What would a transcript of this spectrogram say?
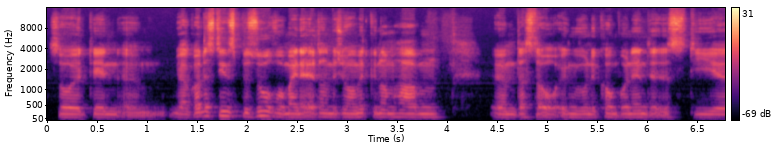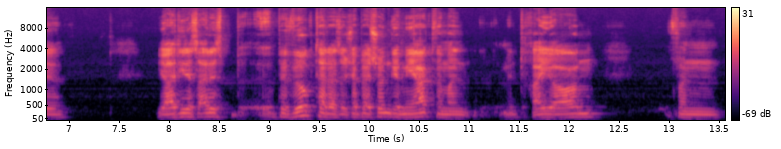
so den ähm, ja, Gottesdienstbesuch, wo meine Eltern mich immer mitgenommen haben, ähm, dass da auch irgendwo eine Komponente ist, die äh, ja, die das alles be- bewirkt hat. Also ich habe ja schon gemerkt, wenn man mit drei Jahren von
